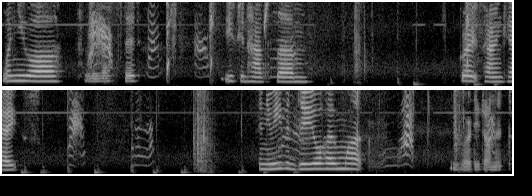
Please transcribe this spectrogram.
when you are fully rested, you can have some great pancakes Can you even do your homework? You've already done it.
